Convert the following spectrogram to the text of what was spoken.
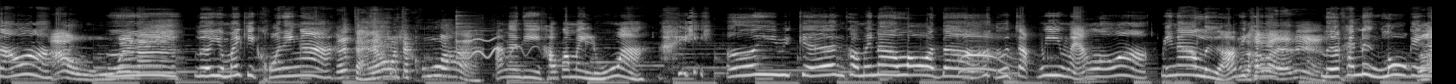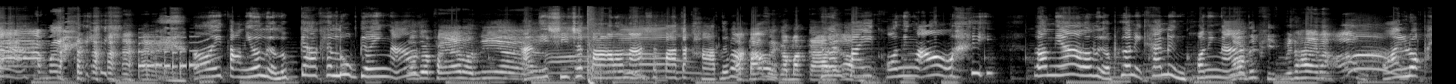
แล้วอะเอ้าไม่นะเหลืออยู่ไม่ กี่คนเองอะแน่ใจแล้วว่ามันจะคู่อะอันนั้นดีเขาก็ไม่รู้อะเอ้ยพี่เกนเขาไม่น่ารอดอะดูจากวี่แหววแล้วอะไม่น่าเหลือเหลืพี่อเกเท่าไหร่นแล้วเนี่ยเหลือแค่หนึ่งลูกเองอะอ้ามาเอ้ยตอนนี้เราเหลือลูกแก้วแค่ลูกเดียวเองนะเราจะแพ้เหรอเนี่ยอันนี้ชี้ชะตาแล้วนะชะตาจะขาดหรือเปล่าปลาเอ้าใส่กรรมการเพื่เลอนยอ้อไปมอีกคนนึงแล้ว รอบเนี้ยเราเหลือเพื่อนอีกแค่หนึ่งคนเองนะเราได้ผิดไม่ได้นะอ้อมโอ้ยโรคเพ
